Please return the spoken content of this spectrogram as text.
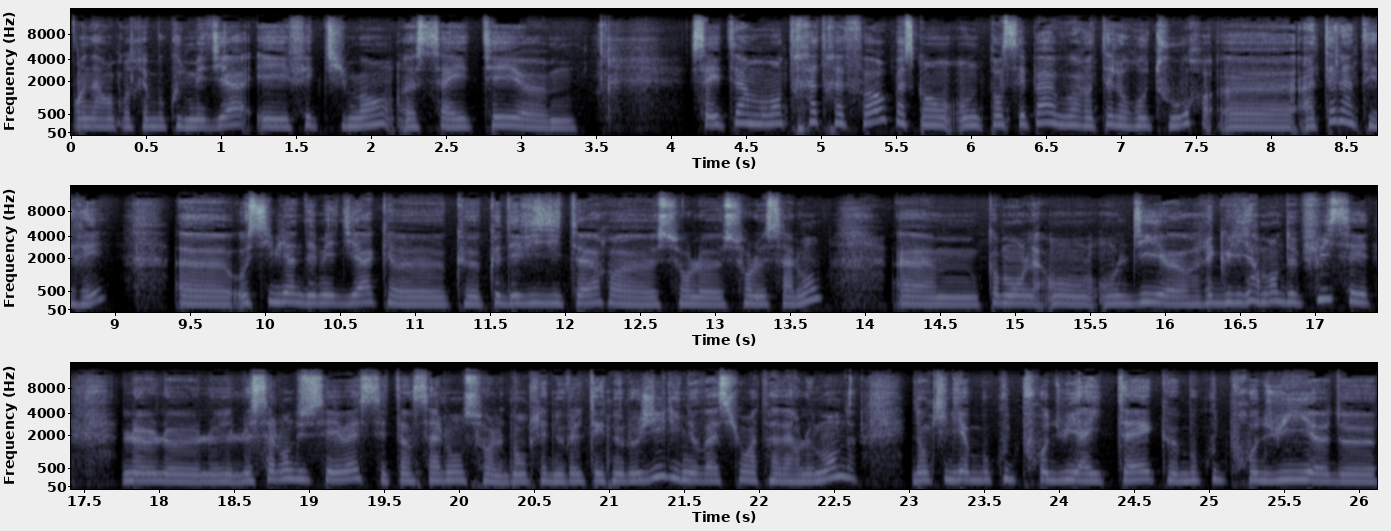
On a rencontré beaucoup de médias et effectivement, euh, ça a été ça a été un moment très très fort parce qu'on ne pensait pas avoir un tel retour, euh, un tel intérêt, euh, aussi bien des médias que, que, des visiteurs euh, sur le sur le salon. Euh, comme on, le dit euh, régulièrement depuis, c'est le, salon du CES, c'est un salon sur donc les nouvelles technologies, l'innovation à travers le monde. Donc il y a beaucoup de produits high tech, beaucoup de produits de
